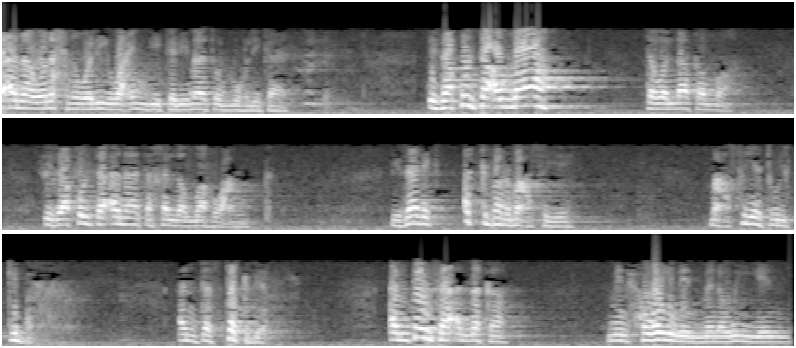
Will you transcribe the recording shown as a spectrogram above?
فأنا ونحن ولي وعندي كلمات مهلكات. إذا قلت الله تولاك الله. إذا قلت أنا تخلى الله عنك. لذلك أكبر معصية معصية الكبر. أن تستكبر. أن تنسى أنك من حوين منوي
